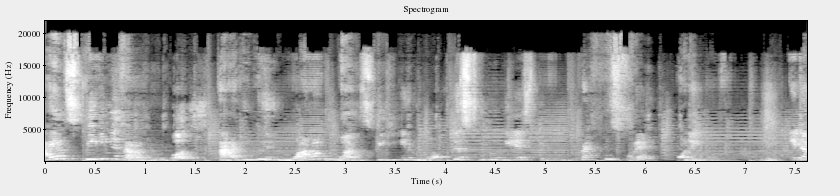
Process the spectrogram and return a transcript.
আইএল স্পিকিং এ যারা দুর্বল তারা কিন্তু এই ওয়ান অন ওয়ান স্পিকিং এর মক টেস্টগুলো দিয়ে স্পিকিং প্র্যাকটিস করে অনেক। এটা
